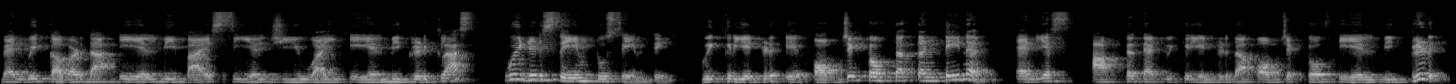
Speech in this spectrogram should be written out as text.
When we covered the ALV by CLGUI ALV grid class, we did same to same thing. We created a object of the container. And yes, after that, we created the object of ALV grid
